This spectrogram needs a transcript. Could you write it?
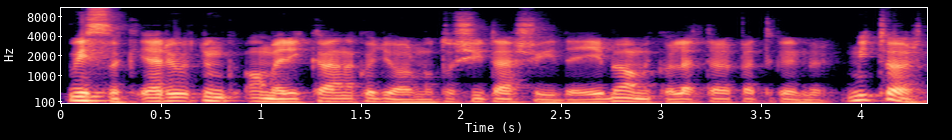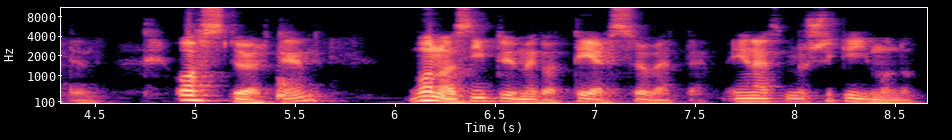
visszakerültünk Amerikának a gyarmatosítása idejébe, amikor letelepedtek az emberek. Mi történt? Az történt, van az idő meg a tér szövete. Én ezt most így mondom.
